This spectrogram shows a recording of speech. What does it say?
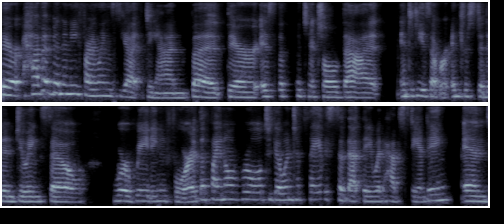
There haven't been any filings yet, Dan, but there is the potential that entities that were interested in doing so were waiting for the final rule to go into place so that they would have standing. And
